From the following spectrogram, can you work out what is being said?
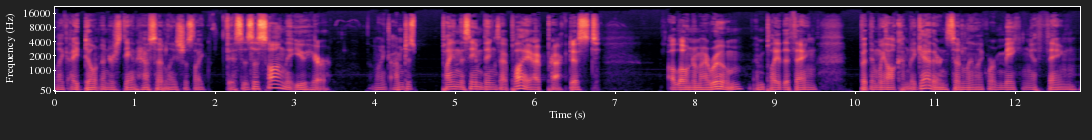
like I don't understand how suddenly it's just like this is a song that you hear. I'm like I'm just playing the same things I play. I practiced alone in my room and played the thing, but then we all come together and suddenly like we're making a thing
